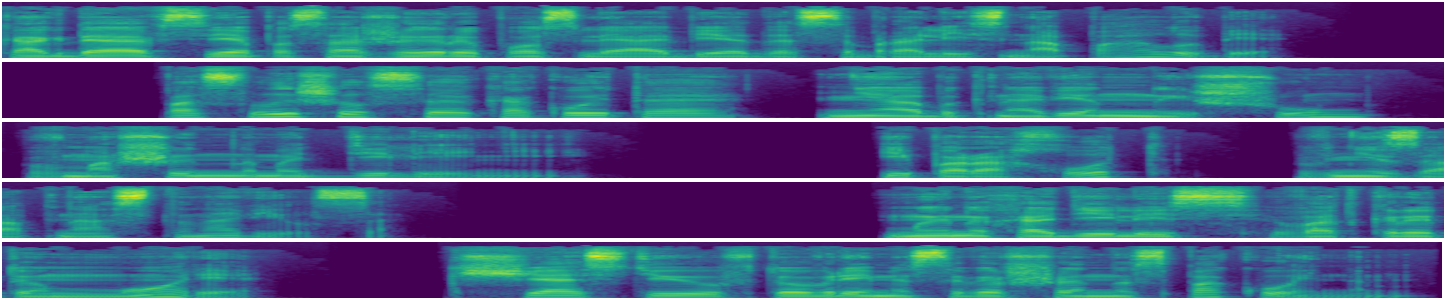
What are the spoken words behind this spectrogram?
когда все пассажиры после обеда собрались на палубе, послышался какой-то необыкновенный шум в машинном отделении, и пароход внезапно остановился. Мы находились в открытом море, к счастью, в то время совершенно спокойным.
